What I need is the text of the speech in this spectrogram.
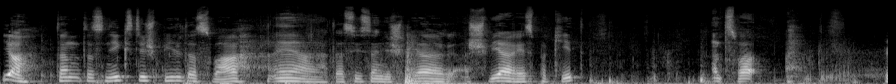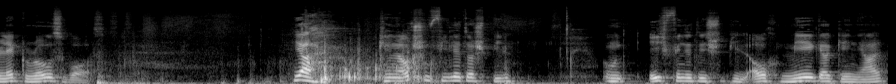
Ja, dann das nächste Spiel, das war, ja, das ist ein schwer, schweres Paket. Und zwar Black Rose Wars. Ja, kennen auch schon viele das Spiel. Und ich finde das Spiel auch mega genial.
